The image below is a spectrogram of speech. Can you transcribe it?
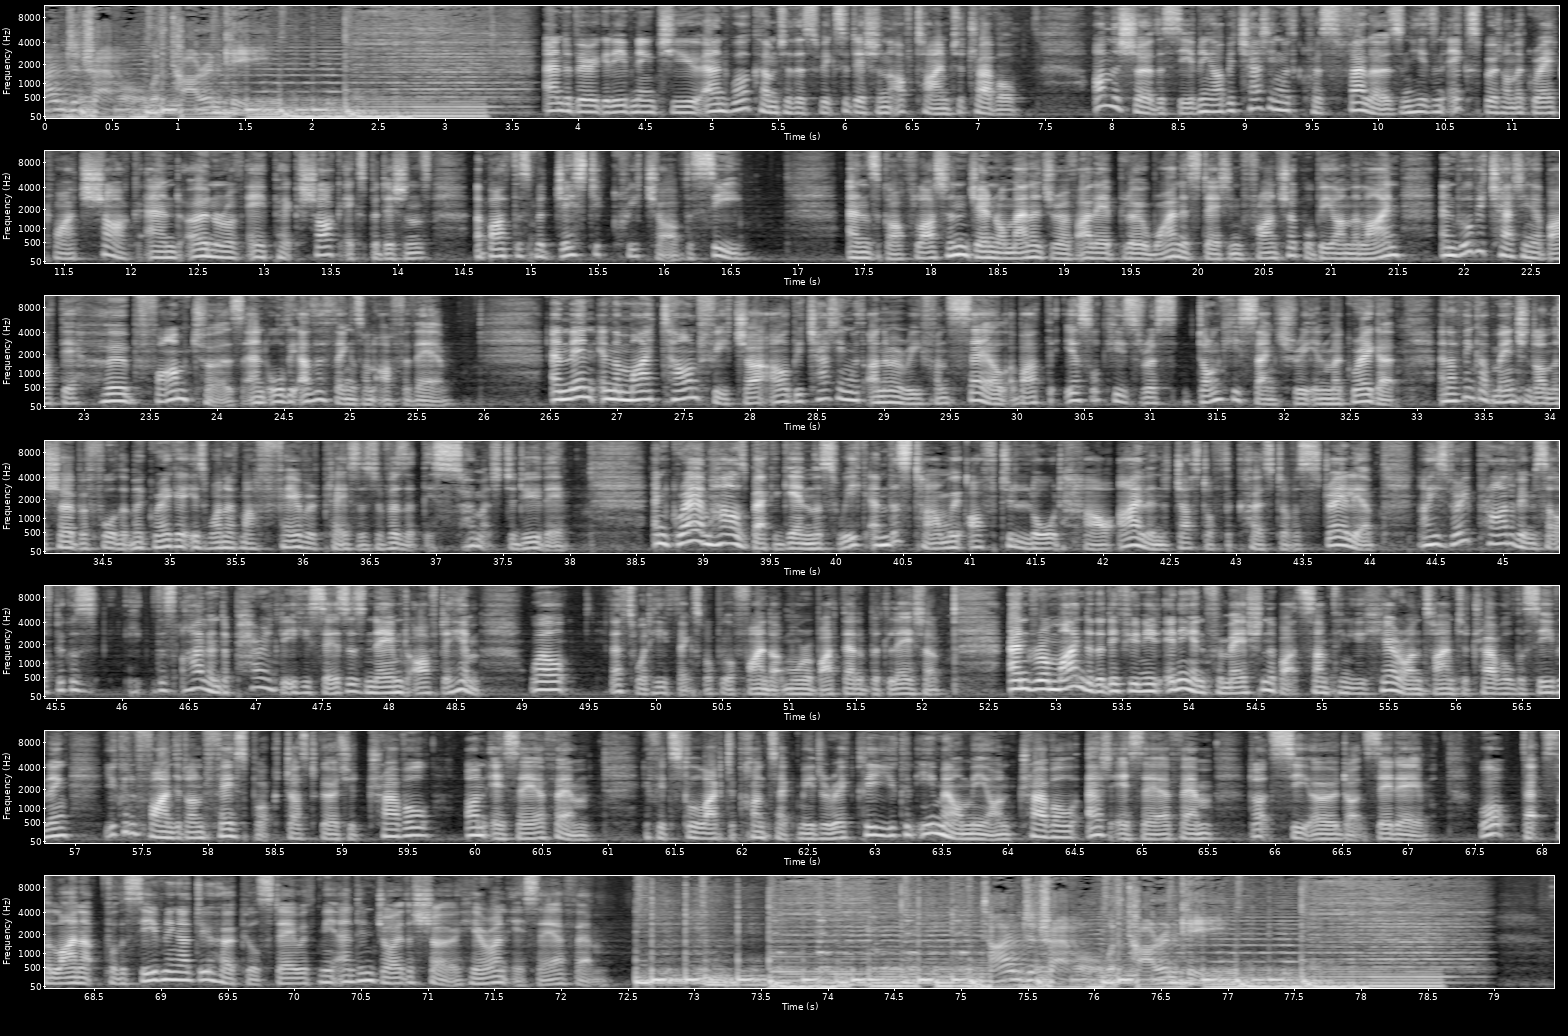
Time to travel with Karen Key. And a very good evening to you, and welcome to this week's edition of Time to Travel. On the show this evening, I'll be chatting with Chris Fallows, and he's an expert on the great white shark and owner of Apex Shark Expeditions about this majestic creature of the sea. Ansgar Flaten, General Manager of Allée Bleue Wine Estate in Franschhoek, will be on the line, and we'll be chatting about their herb farm tours and all the other things on offer there. And then in the My Town feature, I'll be chatting with Anna-Marie van Sale about the Eseltjiesrus Donkey Sanctuary in McGregor. And I think I've mentioned on the show before that McGregor is one of my favorite places to visit. There's so much to do there. And Graham Howe's back again this week, and this time we're off to Lord Howe Island, just off the coast of Australia. Now, he's very proud of himself because he, this island, apparently, he says, is named after him. Well, that's what he thinks, but we'll find out more about that a bit later. And reminder that if you need any information about something you hear on Time to Travel this evening, you can find it on Facebook. Just go to Travel on SAFM. If you'd still like to contact me directly, you can email me on travel at safm.co.za. Well, that's the lineup for this evening. I do hope you'll stay with me and enjoy the show here on SAFM. Time to travel with Karen Key.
